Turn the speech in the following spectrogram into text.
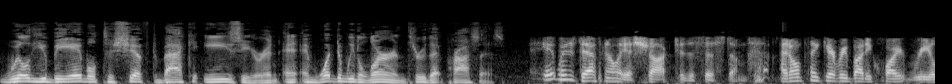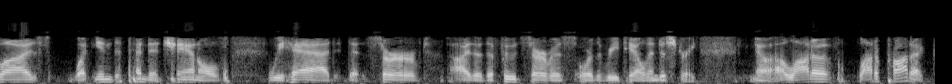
will you be able to shift back easier? And, and, and what did we learn through that process? It was definitely a shock to the system. I don't think everybody quite realized what independent channels we had that served either the food service or the retail industry. You know, a lot of a lot of product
